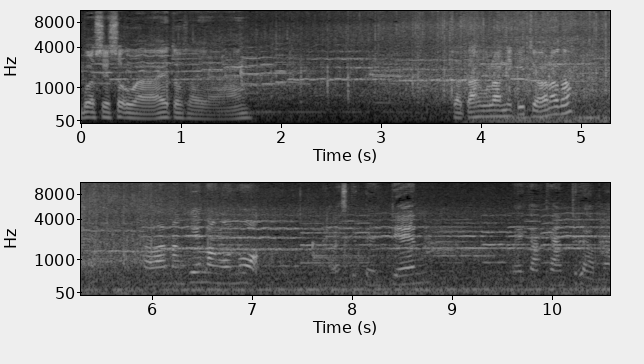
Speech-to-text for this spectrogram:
Mbok sesuk wae to sayang. Jatah wulan iki jono to? Salah nangke emang ngono. Wes kededen bae kakean drama.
